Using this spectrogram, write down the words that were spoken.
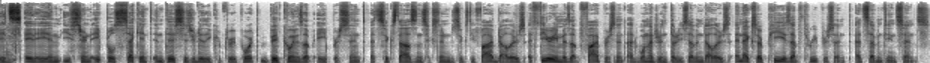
It's 8 a.m. Eastern, April 2nd, and this is your daily crypto report. Bitcoin is up 8% at $6,665. Ethereum is up 5% at $137, and XRP is up 3% at 17 cents.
